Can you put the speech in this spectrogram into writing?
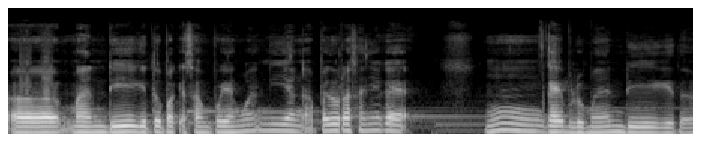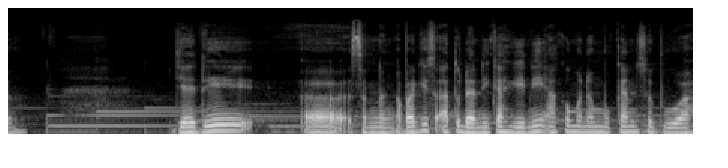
uh, mandi gitu pakai sampo yang wangi yang apa itu rasanya kayak hmm kayak belum mandi gitu jadi uh, seneng. Apalagi saat udah nikah gini aku menemukan sebuah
